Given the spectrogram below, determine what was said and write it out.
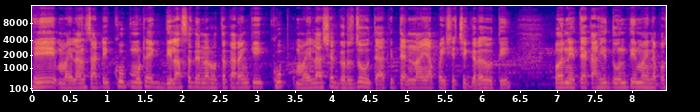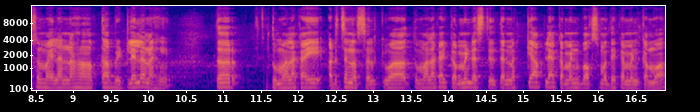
हे महिलांसाठी खूप मोठं एक दिलासा देणार होतं कारण की खूप महिला अशा गरजू होत्या की त्यांना या पैशाची गरज होती. पण येत्या काही दोन तीन महिन्यापासून महिलांना हा हप्ता भेटलेला नाही. तर तुम्हाला काही अडचण असेल किंवा तुम्हाला काही कमेंट असतील तर नक्की आपल्या कमेंट बॉक्समध्ये कमेंट कमवा.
